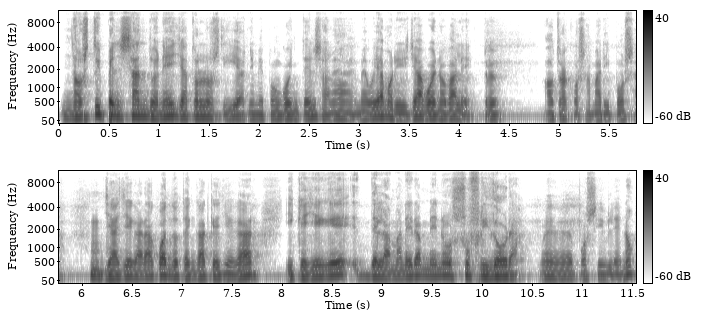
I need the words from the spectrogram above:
No estoy pensando en ella todos los días, ni me pongo intensa, nada. Me voy a morir ya, bueno, vale. A otra cosa, mariposa. Ya llegará cuando tenga que llegar y que llegue de la manera menos sufridora eh, posible, ¿no?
